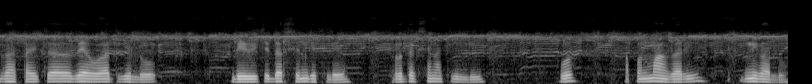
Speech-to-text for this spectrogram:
घाटायच्या देवळात गेलो देवीचे दर्शन घेतले प्रदक्षिणा केली व आपण माघारी निघालो.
